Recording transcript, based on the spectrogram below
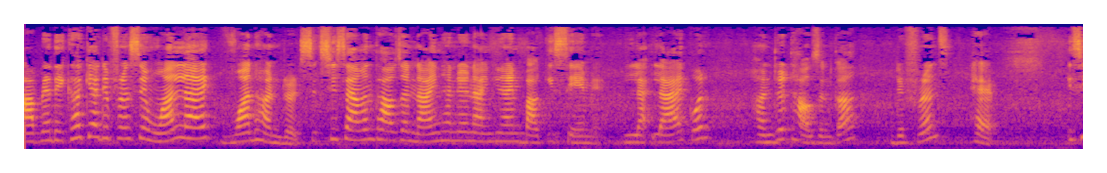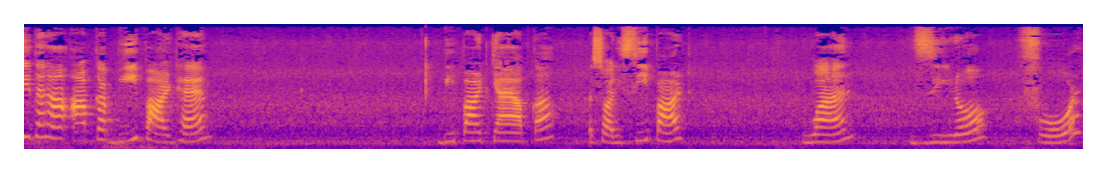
आपने देखा क्या डिफरेंस है? One lakh one hundred sixty seven thousand nine hundred ninety nine बाकी सेम है. लैख और हंड्रेड थाउज़ेंड का डिफरेंस है. इसी तरह आपका बी पार्ट है. बी पार्ट क्या है आपका? Sorry C part one zero four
